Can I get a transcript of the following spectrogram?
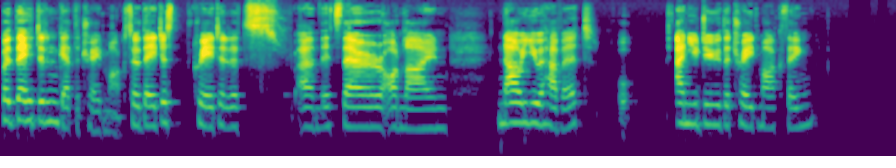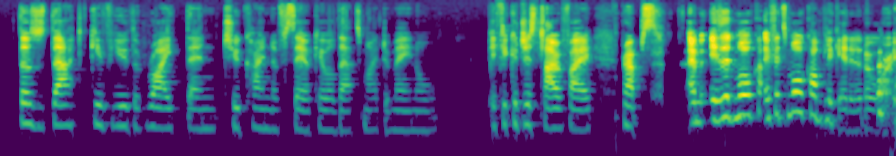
but they didn't get the trademark so they just created it and it's there online now you have it and you do the trademark thing does that give you the right then to kind of say okay well that's my domain or if you could just clarify, perhaps. Um, is it more if it's more complicated? Don't worry.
